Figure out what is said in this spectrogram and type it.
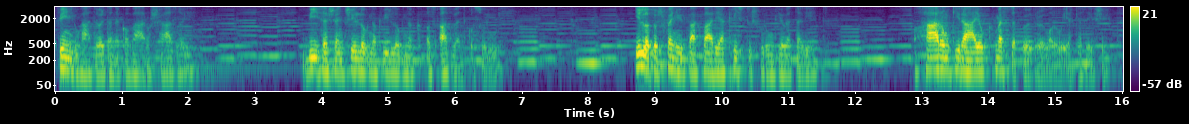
fényruhát öltenek a város házai. Díszesen csillognak, villognak az advent koszorúi. Illatos fenyőfák várják Krisztus Urunk jövetelét, a három királyok messze földről való érkezését.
